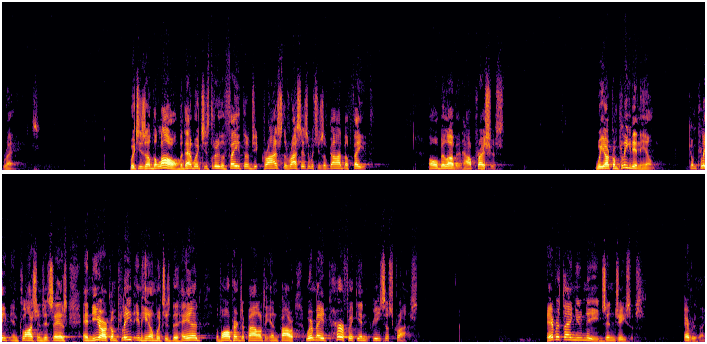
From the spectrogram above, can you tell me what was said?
rags. Which is of the law, but that which is through the faith of Christ, the righteousness which is of God by faith. Oh, beloved, how precious. We are complete in him complete. In Colossians it says, And ye are complete in him which is the head of all principality and power. We're made perfect in Jesus Christ. Everything you need's in Jesus. Everything.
